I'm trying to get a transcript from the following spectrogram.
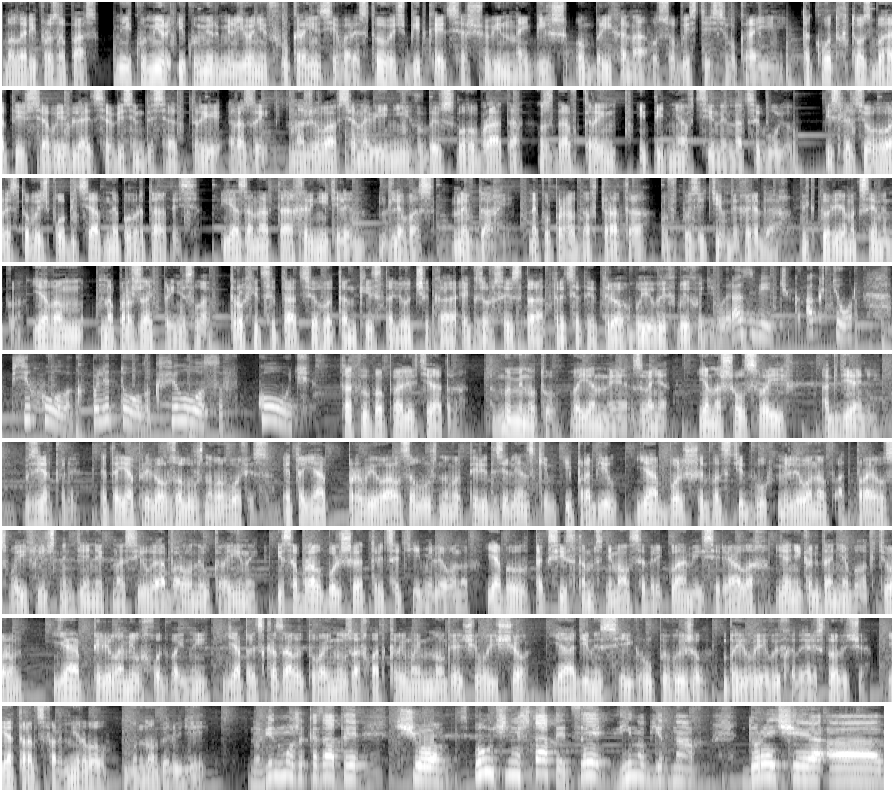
Валерій про запас. Мій кумір і кумір мільйонів українців Арестович бідкається, що він найбільш обріхана особистість в Україні. Так от хто збагатився, виявляється, 83 рази. Наживався на війні, вбив свого брата, здав Крим і підняв ціни на цибулю. Після цього Арестович пообіцяв не повертатись. Я занадто охренітелен для вас, невдахи Непоправна втрата в позитивних рядах. Вікторія Максименко. Я вам на поржать принесла трохи цитат цього танкиста, льотчика, екзорсиста 33 бойових виходів. Вы разведчик, актер, психолог, политолог, философ, коуч. Как вы попали в театр? Одну минуту, военные звонят. Я нашел своих. А где они? В зеркале. Это я привел Залужного в офис. Это я пробивал Залужного перед Зеленским и пробил. Я больше 22 миллионов отправил своих личных денег на силы обороны Украины и собрал больше 30 миллионов. Я был таксистом, снимался в рекламе и сериалах. Я никогда не был актером. Я переломил ход войны, я предсказал эту войну, захват Крыма и многое чего еще. Я один из всей группы выжил, боевые выходы Арестовича. Я трансформировал много людей. Ну він може казати, що Сполучені Штати це він об'єднав. До речі, а,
